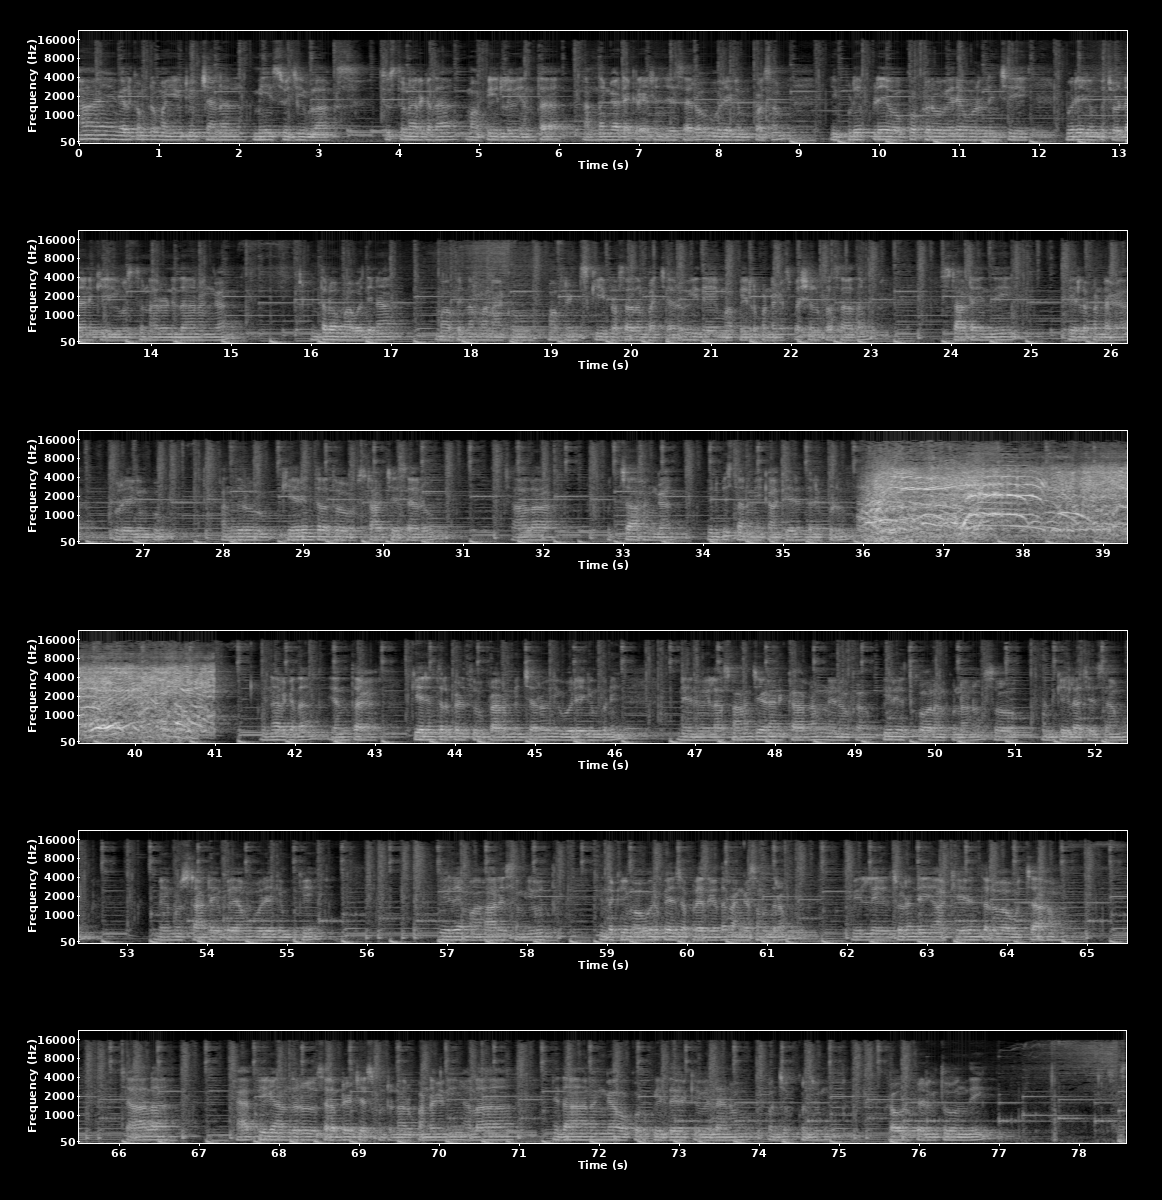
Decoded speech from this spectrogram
Hi welcome to my YouTube channel me Suji blogs చూస్తున్నారు కదా మా పీర్లు ఎంత అందంగా డెకరేషన్ చేశారో ఊరేగింపు కోసం. ఇప్పుడిప్పుడే ఒక్కొక్కరు వేరే ఊర్ల నుంచి ఊరేగింపు చూడడానికి వస్తున్నారు నిదానంగా. ఇంతలో మా వదిన మా పిన్నమ్మ నాకు మా ఫ్రెండ్స్కి ప్రసాదం పంచారు. ఇదే మా పీర్ల పండగ స్పెషల్ ప్రసాదం. స్టార్ట్ అయింది పీర్ల పండగ ఊరేగింపు. అందరూ కేరింతలతో స్టార్ట్ చేశారు. చాలా ఉత్సాహంగా వినిపిస్తాను మీకు ఆ కేరింతలు ఎప్పుడు. విన్నారు కదా ఎంత కేరింతలు పెడుతూ ప్రారంభించారో ఈ ఊరేగింపుని. నేను ఇలా స్నానం చేయడానికి కారణం నేను ఒక పీరు ఎత్తుకోవాలనుకున్నాను. సో అందుకే ఇలా చేశాము. మేము స్టార్ట్ అయిపోయాము ఊరేగింపుకి. వీరే మా హార్ఎస్ఎం యూత్. ఇంతకీ మా ఊరి పేరు చెప్పలేదు కదా రంగసముద్రం. వీళ్ళు చూడండి ఆ కేరింతలు ఆ ఉత్సాహం. చాలా హ్యాపీగా అందరూ సెలబ్రేట్ చేసుకుంటున్నారు పండగని. అలా నిదానంగా ఒక్కొక్క పీరు దగ్గరికి వెళ్ళాను. కొంచెం కొంచెం క్రౌడ్ పెరుగుతూ ఉంది.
